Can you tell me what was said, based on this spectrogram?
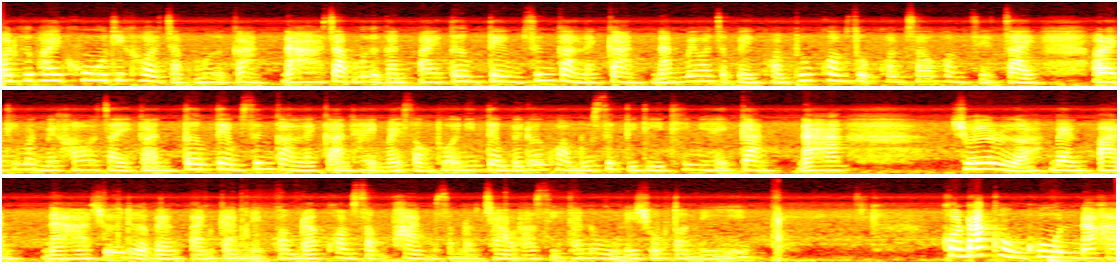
มันคือไพ่คู่ที่คอยจับมือกันนะคะ จับมือกันไปเติมเต็ม ซึ่งกันและกัน นั้นไม่ว่าจะเป็นความทุกข์ความสุขความเศร้าความเสียใจ อะไรที่มันไม่เข้าใจกัน เติมเต็มซึ่งกันและกันให้ไม้สองถ้วยนี้เต็มไปด้วยความรู้สึกดีๆ ที่มีให้กันนะคะ ช่วยเหลือแบ่งปันนะคะ ช่วยเหลือแบ่งปันกันในความรักความสัมพันธ์สำหรับชาวราศีธนูในช่วงตอนนี้ คนรักของคุณนะคะ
